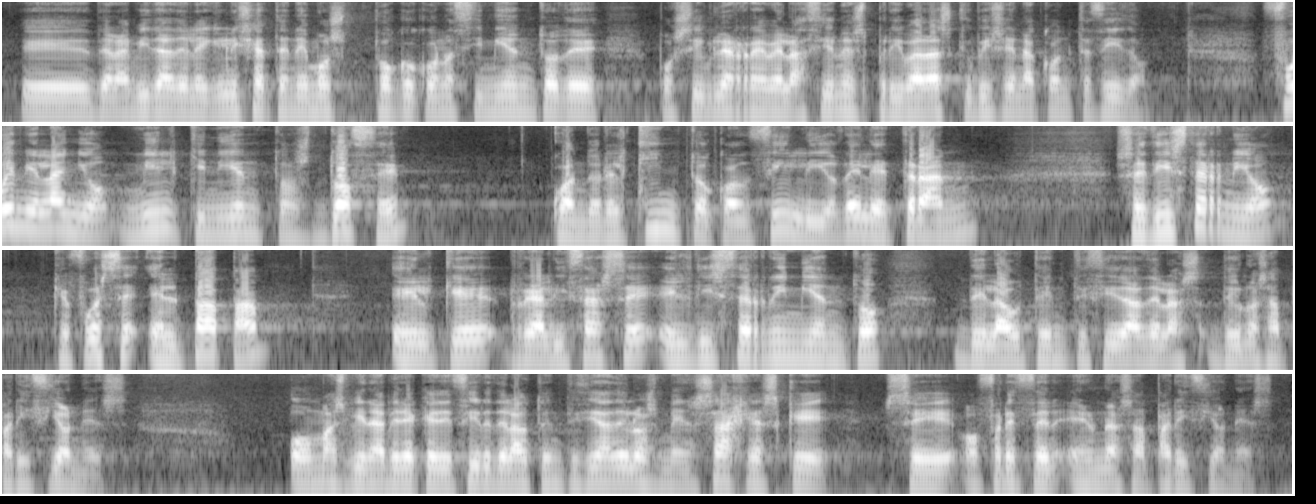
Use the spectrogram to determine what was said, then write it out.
eh, de la vida de la Iglesia tenemos poco conocimiento de posibles revelaciones privadas que hubiesen acontecido. Fue en el año 1512 cuando en el quinto concilio de Letrán se discernió que fuese el Papa el que realizase el discernimiento de la autenticidad de, unas apariciones, o más bien habría que decir de la autenticidad de los mensajes que se ofrecen en unas apariciones.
